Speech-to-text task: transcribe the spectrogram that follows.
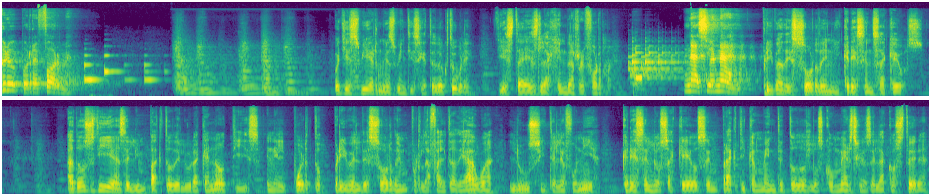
Grupo Reforma. Hoy es viernes 27 de octubre y esta es la Agenda Reforma. Nacional. Priva desorden y crecen saqueos. A dos días del impacto del huracán Otis, en el puerto priva el desorden por la falta de agua, luz y telefonía. Crecen los saqueos en prácticamente todos los comercios de la costera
